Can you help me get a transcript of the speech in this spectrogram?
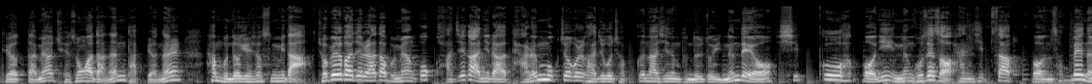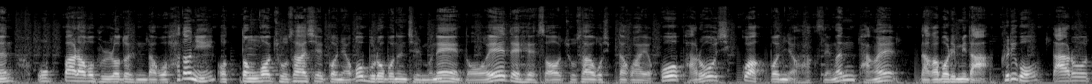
되었다며 죄송하다는 답변을 한 분도 계셨습니다. 조별 과제를 하다 보면 꼭 과제가 아니라 다른 목적을 가지고 접근하시는 분들도 있는데요. 19학번이 있는 곳에서 한 14학번 선배는 오빠라고 불러도 된다고 하더니 어떤 거 조사하실 거냐고 물어보는 질문에 너에 대해서 조사하고 싶다고 하였고 바로 19학번 여학생은 방을 나가버립니다. 그리고 따로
